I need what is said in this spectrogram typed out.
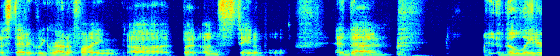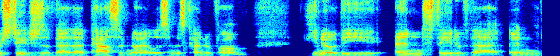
aesthetically gratifying uh, but unsustainable. And that mm-hmm. the later stages of that that passive nihilism is kind of um you know the end state of that. And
